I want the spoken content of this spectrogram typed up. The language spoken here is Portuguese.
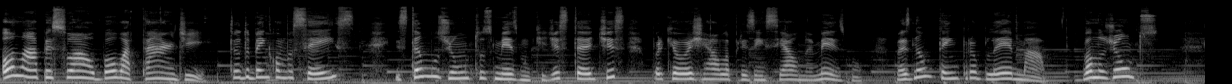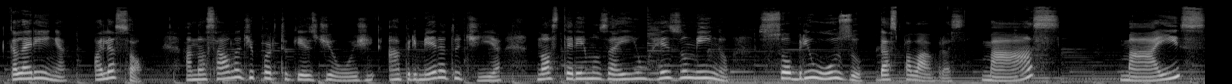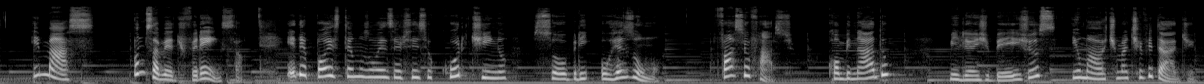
Olá, pessoal, boa tarde! Tudo bem com vocês? Estamos juntos, mesmo que distantes, porque hoje é aula presencial, não é mesmo? Mas não tem problema. Vamos juntos? Galerinha, olha só. A nossa aula de português de hoje, a primeira do dia, nós teremos aí um resuminho sobre o uso das palavras mas, mais e mas. Vamos saber a diferença? E depois temos um exercício curtinho sobre o resumo. Fácil, fácil. Combinado? Milhões de beijos e uma ótima atividade!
